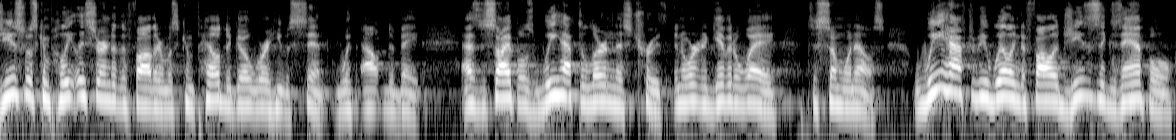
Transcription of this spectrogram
Jesus was completely surrendered to the Father and was compelled to go where he was sent without debate. As disciples, we have to learn this truth in order to give it away to someone else. We have to be willing to follow Jesus' example,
